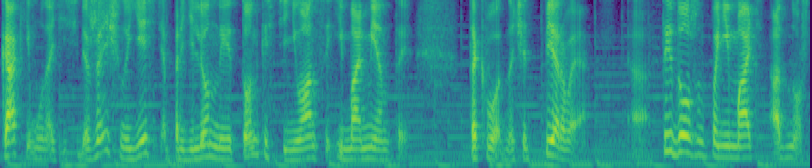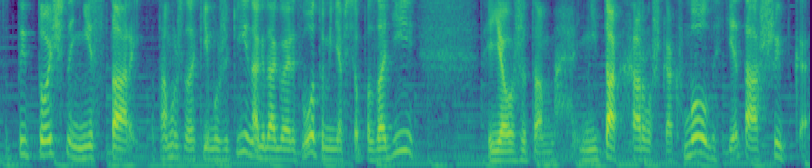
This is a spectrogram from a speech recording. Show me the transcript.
как ему найти себе женщину, есть определенные тонкости, нюансы и моменты. Так вот, значит, первое ты должен понимать одно, что ты точно не старый, потому что такие мужики иногда говорят, вот у меня все позади, я уже там не так хорош, как в молодости, это ошибка.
